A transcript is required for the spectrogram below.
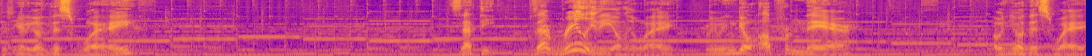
Guess we gotta go this way. Is that the... Is that really the only way? I mean, we can go up from there. Oh, we can go this way.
